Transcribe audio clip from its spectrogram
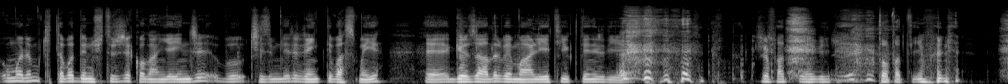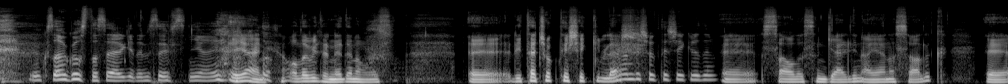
Umarım kitaba dönüştürecek olan yayıncı bu çizimleri renkli basmayı göze alır ve maliyeti yüklenir diye. Rıfat Bey'e bir top atayım öyle. Yoksa Ağustos sergileri sevsin yani. E yani olabilir neden olmasın. E, Rita çok teşekkürler. Ben de çok teşekkür ederim. Ee, sağ olasın geldin ayağına sağlık. Ee,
